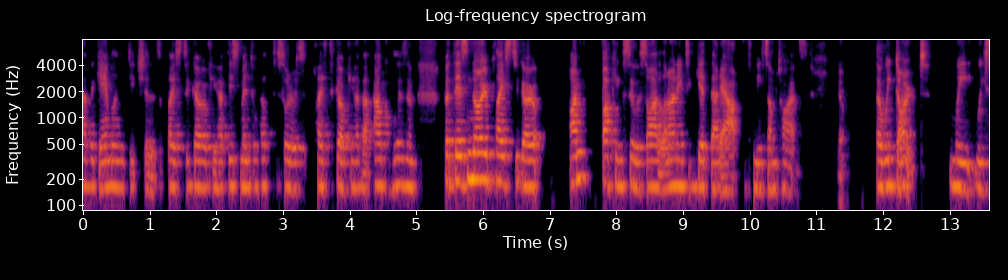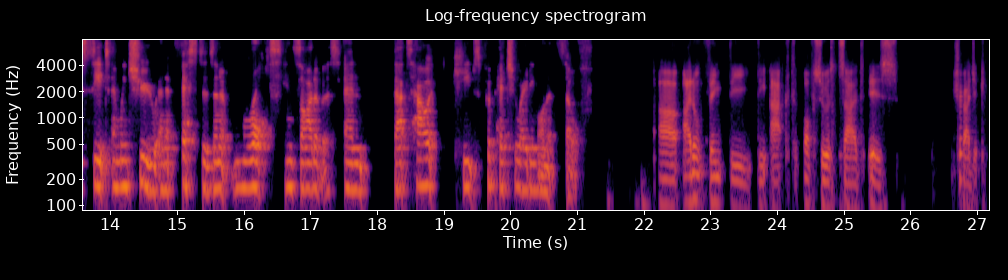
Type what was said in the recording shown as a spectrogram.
have a gambling addiction. There's a place to go if you have this mental health disorder. It's a place to go if you have alcoholism. But there's no place to go. I'm fucking suicidal and i need to get that out of me sometimes. Yep. so we don't. We we sit and we chew and it festers and it rots inside of us. And that's how it keeps perpetuating on itself. Uh, I don't think the the act of suicide is tragic.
